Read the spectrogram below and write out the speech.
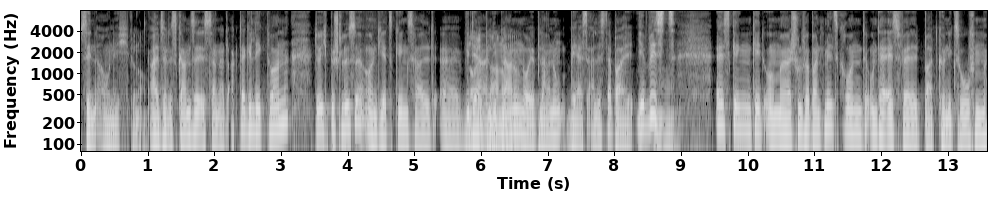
Sinn auch nicht. Genau. Also das Ganze ist dann ad acta gelegt worden durch Beschlüsse und jetzt ging es halt äh, wieder Neue an die Planung, Planung, neue Planung. Wer ist alles dabei? Ihr wisst, es ging, geht um äh, Schulverband Milzgrund, Unteresfeld, Bad Königshofen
